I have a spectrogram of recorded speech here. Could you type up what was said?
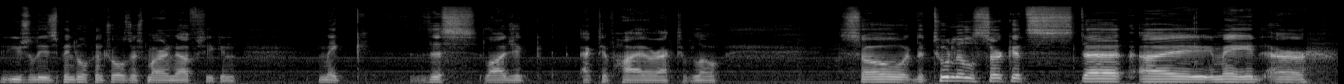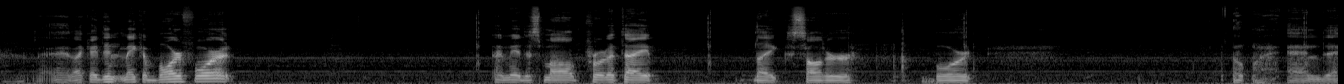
usually spindle controls are smart enough so you can make this logic active high or active low. So the two little circuits that I made are like I didn't make a board for it. I made a small prototype like solder board. Oh, and uh,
